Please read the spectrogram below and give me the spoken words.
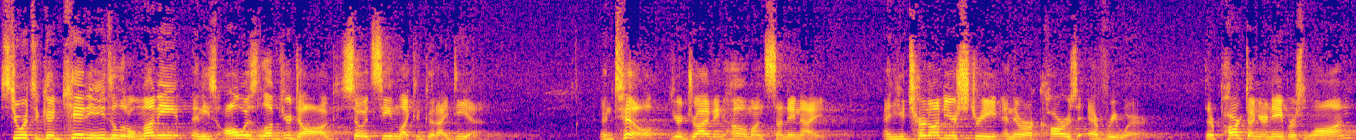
Stuart's a good kid, he needs a little money, and he's always loved your dog, so it seemed like a good idea. Until you're driving home on Sunday night, and you turn onto your street, and there are cars everywhere. They're parked on your neighbor's lawn,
